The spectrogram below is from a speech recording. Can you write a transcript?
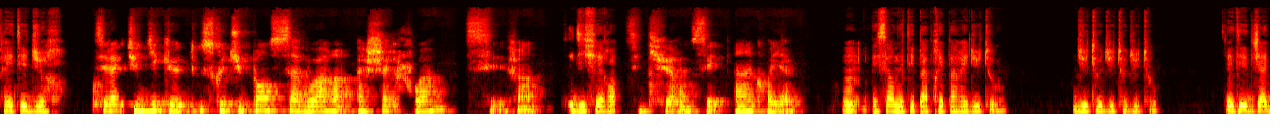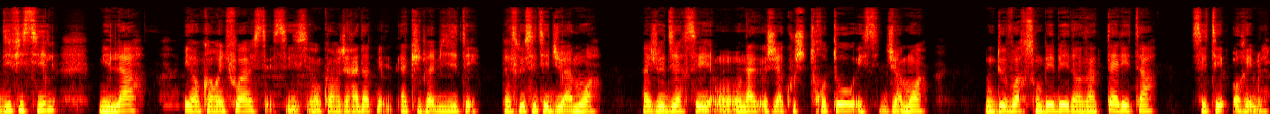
Ça a été dur. C'est là que tu dis que ce que tu penses savoir à chaque fois, c'est, enfin, c'est différent. C'est différent, c'est incroyable. Mm. Et ça, on n'était pas préparé du tout, du tout, du tout, du tout. Ça a été déjà difficile, mais là, et encore une fois, c'est encore, j'irai d'autres, mais la culpabilité, parce que c'était dû à moi je veux dire, c'est on a j'accouche trop tôt et c'est dû à moi. Donc de voir son bébé dans un tel état, c'était horrible.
